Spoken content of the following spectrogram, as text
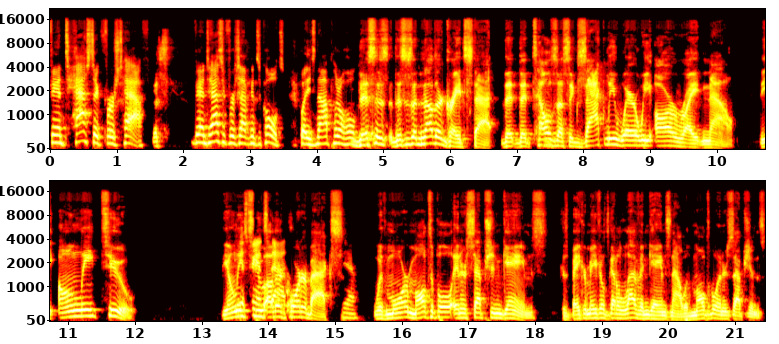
fantastic first half. This, Fantastic first half against the Colts, but he's not put a whole. this is this is another great stat that that tells us exactly where we are right now. The only two, the only ESPN two other quarterbacks Yeah. with more multiple interception games because Baker Mayfield's got 11 games now with multiple interceptions.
